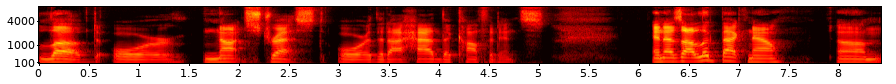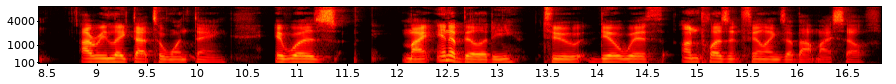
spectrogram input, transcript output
loved or not stressed or that I had the confidence and as I look back now, um, I relate that to one thing. It was my inability to deal with unpleasant feelings about myself.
